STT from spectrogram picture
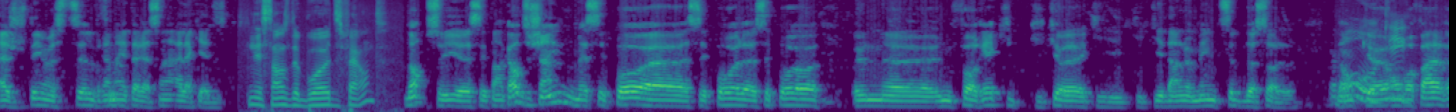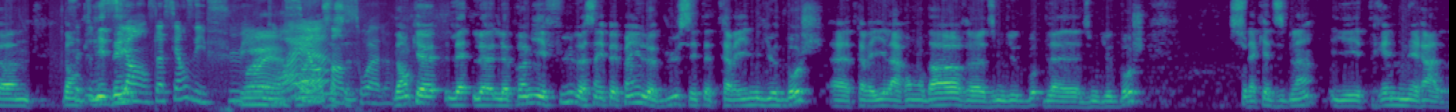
ajouter un style vraiment intéressant à l'Acadie. Une essence de bois différente? Non, c'est, euh, c'est encore du chêne, mais c'est pas euh, c'est pas c'est pas une, euh, une forêt qui qui, qui, qui, est dans le même type de sol. Donc, oh, on va faire. donc, c'est une science, la science des fûts. Ouais, une science en soi. Là. Donc, le, le, premier fût, le Saint-Pépin, le but, c'était de travailler le milieu de bouche, travailler la rondeur du, milieu de, du milieu de bouche. Sur l'Acadie blanc, il est très minéral.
